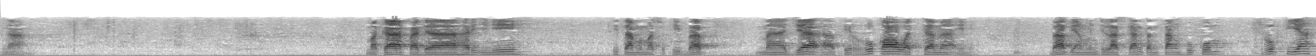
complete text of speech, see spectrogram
Nah, Maka pada hari ini kita memasuki bab firruqa wat tamaim. Bab yang menjelaskan tentang hukum ruqyah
